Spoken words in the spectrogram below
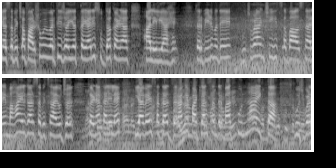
या सभेच्या पार्श्वभूमीवरती जय्यत तयारी सुद्धा करण्यात आलेली आहे. तर बीडमध्ये भुजबळांची ही सभा असणार आहे महाएल्गार सभेचं आयोजन करण्यात आलेलं आहे. यावेळेस आता जरांगे पाटलांसंदर्भात पुन्हा एकदा भुजबळ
